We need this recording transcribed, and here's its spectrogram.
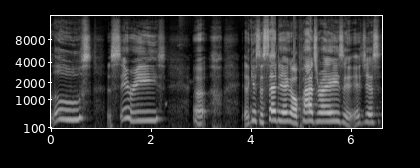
lose series uh, against the San Diego Padres. It, it, just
